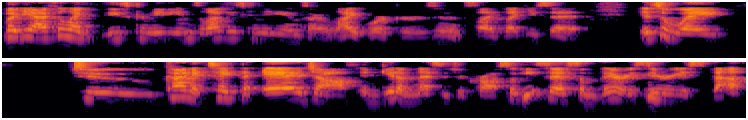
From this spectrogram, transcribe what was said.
but yeah, I feel like these comedians, a lot of these comedians are light workers, and it's like, like you said, it's a way to kind of take the edge off and get a message across. So he says some very serious stuff,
